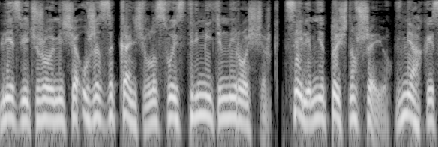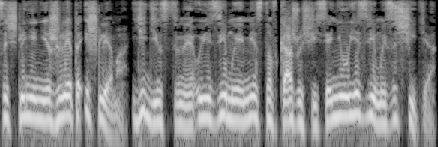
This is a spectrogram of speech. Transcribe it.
Лезвие чужого меча уже заканчивало свой стремительный росчерк, цели мне точно в шею, в мягкое сочленение жилета и шлема, единственное уязвимое место в кажущейся неуязвимой защите.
